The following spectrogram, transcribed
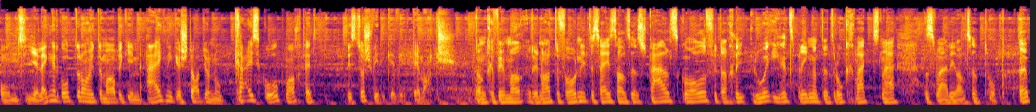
Und je länger Gotteron heute Abend im eigenen Stadion noch kein Goal gemacht hat, desto schwieriger wird der Match. Danke vielmals, Renato Forni. Das heisst also, ein schnelles Goal, für da ein bisschen Ruhe reinzubringen und den Druck wegzunehmen, das wäre also top. Ob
